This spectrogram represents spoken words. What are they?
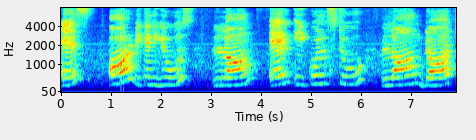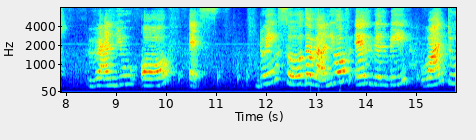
S or we can use long L equals to long dot value of S. Doing so the value of L will be 1, 2,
